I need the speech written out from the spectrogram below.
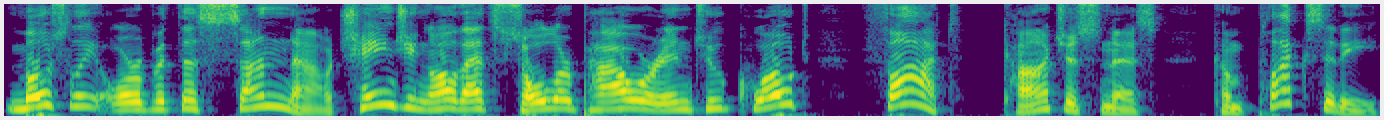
Mostly orbit the sun now, changing all that solar power into, quote, thought, consciousness, complexity,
